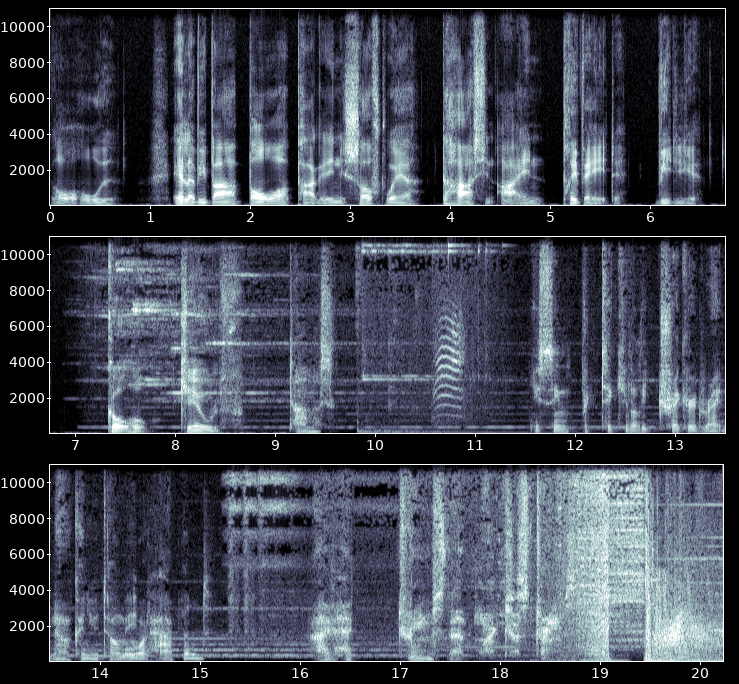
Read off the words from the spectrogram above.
overhovedet? Eller er vi bare borgere pakket ind i software, der har sin egen private vilje? KH Kjærulf. Thomas? You seem particularly triggered right now. Can you tell me what happened? I've had dreams that weren't just dreams.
